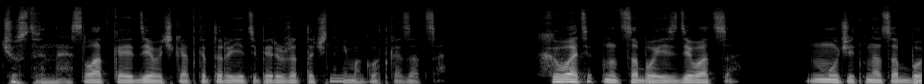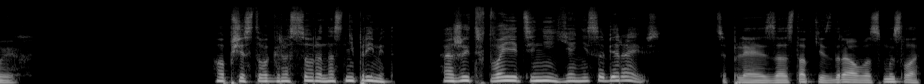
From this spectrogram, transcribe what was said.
Чувственная, сладкая девочка, от которой я теперь уже точно не могу отказаться. Хватит над собой издеваться. Мучить нас обоих. Общество Гроссора нас не примет, а жить в твоей тени я не собираюсь. Цепляясь за остатки здравого смысла,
